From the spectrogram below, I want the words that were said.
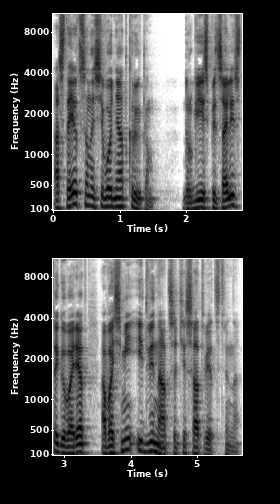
остается на сегодня открытым. Другие специалисты говорят о 8 и 12 соответственно.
